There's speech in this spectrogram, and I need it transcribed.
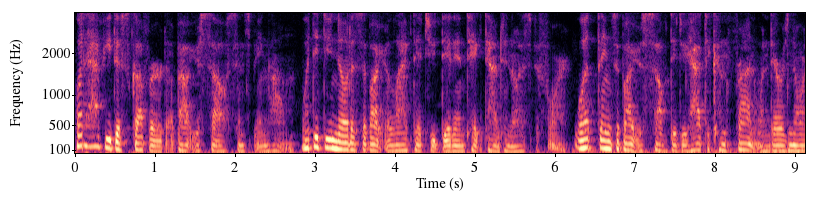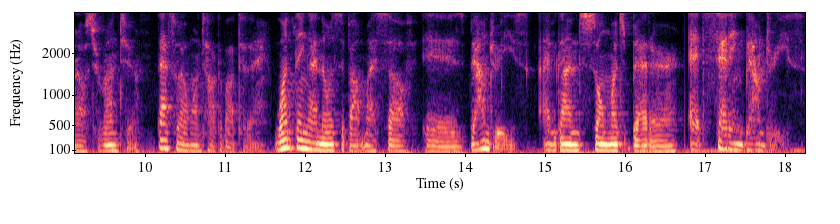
What have you discovered about yourself since being home? What did you notice about your life that you didn't take time to notice before? What things about yourself did you have to confront when there was nowhere else to run to? That's what I want to talk about today. One thing I noticed about myself is boundaries. I've gotten so much better at setting boundaries.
